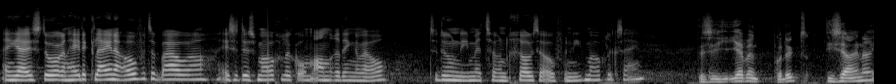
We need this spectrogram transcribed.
En juist door een hele kleine oven te bouwen, is het dus mogelijk om andere dingen wel te doen die met zo'n grote oven niet mogelijk zijn. Dus jij bent productdesigner,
